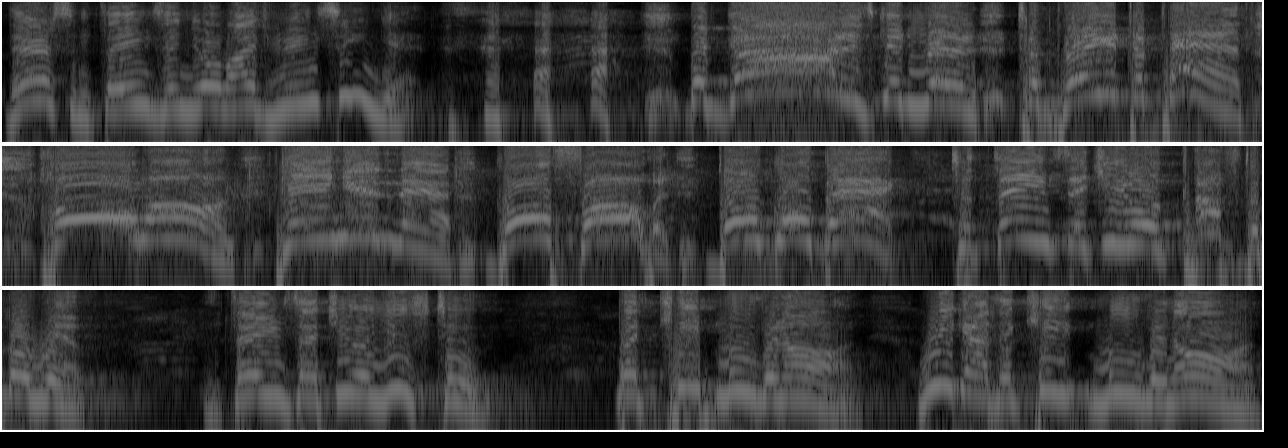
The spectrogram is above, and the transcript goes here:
There are some things in your life you ain't seen yet. but God is getting ready to bring it to pass. Hold on. Hang in there. Go forward. Don't go back to things that you are comfortable with, and things that you're used to. But keep moving on. We got to keep moving on.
